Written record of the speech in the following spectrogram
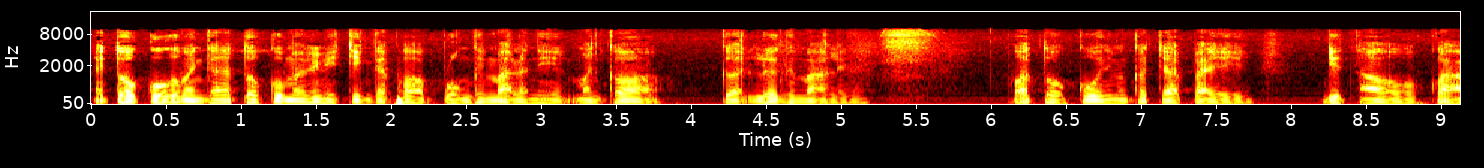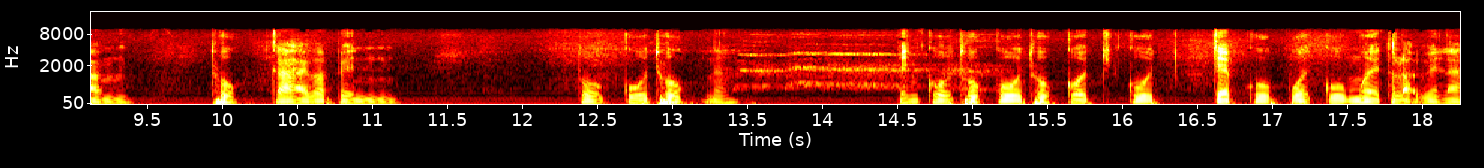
ไอ้ตัวกูก็เหมือนกันตัวกูมันไม่มีจริง แต่พอปรุงขึ้นมาแล้วนี่ มันก็เกิดเรื่องขึ้นมาเลยนะเพราะตัวกูนี่มันก็จะไปยึดเอาความทุกข์กายว่าเป็นตัวกูทุกข์นะเป็นกูทุกกูทุกกูกูเจ็บกูปวดกูเมื่อยตลอดเวลา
